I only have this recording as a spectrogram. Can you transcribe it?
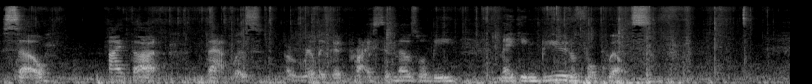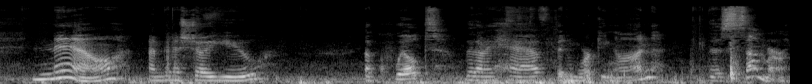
So I thought that was a really good price and those will be making beautiful quilts. Now, I'm gonna show you a quilt that I have been working on this summer,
